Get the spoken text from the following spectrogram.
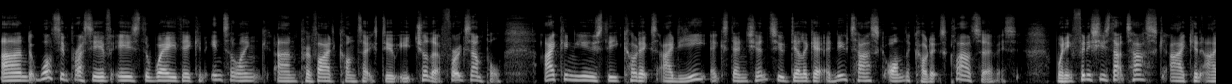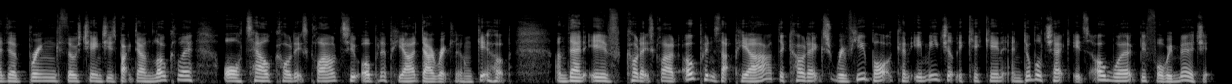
And what's impressive is the way they can interlink and provide context to each other. For example, I can use the Codex IDE extension to delegate a new task on the Codex Cloud service. When it finishes that task, I can either bring those changes back down locally or tell Codex Cloud to open a PR directly on GitHub. And then if Codex Cloud opens that PR, the Codex review bot can immediately kick in and double check its own work before we merge it.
